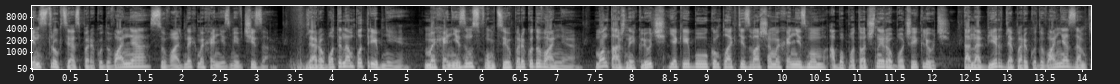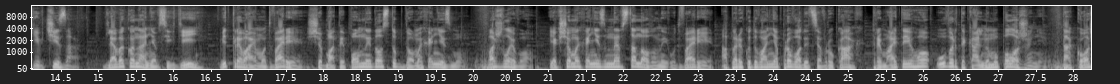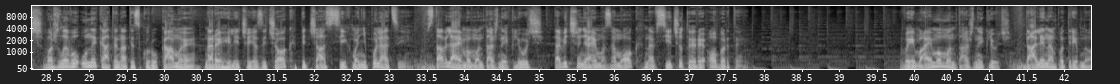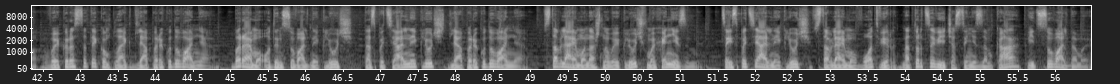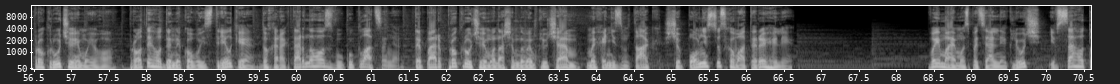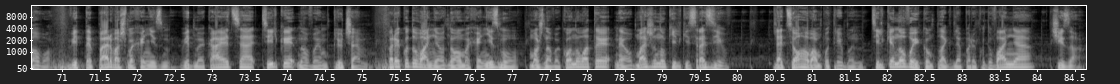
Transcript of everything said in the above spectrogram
Інструкція з перекодування сувальних механізмів Чіза. Для роботи нам потрібні механізм з функцією перекодування, монтажний ключ, який був у комплекті з вашим механізмом, або поточний робочий ключ, та набір для перекодування замків Чіза. Для виконання всіх дій відкриваємо двері, щоб мати повний доступ до механізму. Важливо, якщо механізм не встановлений у двері, а перекодування проводиться в руках, тримайте його у вертикальному положенні. Також важливо уникати натиску руками на ригелі чи язичок під час всіх маніпуляцій. Вставляємо монтажний ключ та відчиняємо замок на всі чотири оберти. Виймаємо монтажний ключ. Далі нам потрібно використати комплект для перекодування. Беремо один сувальний ключ та спеціальний ключ для перекодування. Вставляємо наш новий ключ в механізм. Цей спеціальний ключ вставляємо в отвір на торцевій частині замка під сувальдами. Прокручуємо його проти годинникової стрілки до характерного звуку клацання. Тепер прокручуємо нашим новим ключем механізм так, щоб повністю сховати ригелі. Виймаємо спеціальний ключ і все готово. Відтепер ваш механізм відмикається тільки новим ключем. Перекодування одного механізму можна виконувати необмежену кількість разів. Для цього вам потрібен тільки новий комплект для перекодування Чіза.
